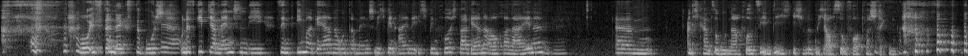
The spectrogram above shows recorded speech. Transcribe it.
wo ist der nächste Busch? Ja. Und es gibt ja Menschen, die sind immer gerne unter Menschen. Ich bin eine, ich bin furchtbar gerne auch alleine. Mhm. Ähm, und ich kann so gut nachvollziehen, wie ich, ich würde mich auch sofort verstecken.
